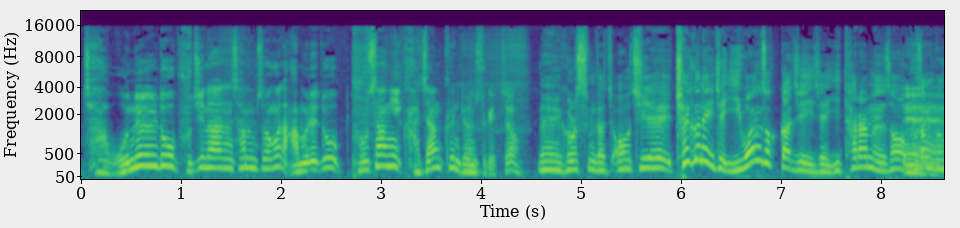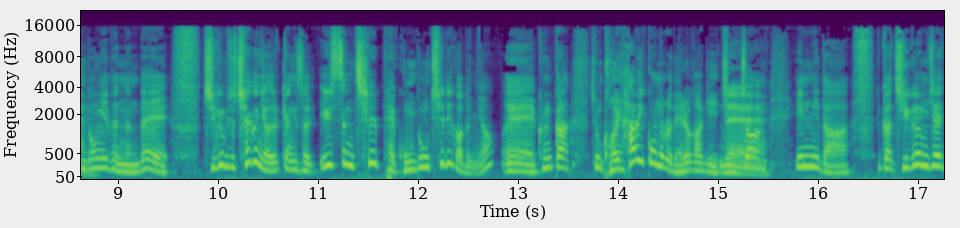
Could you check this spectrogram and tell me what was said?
자, 오늘도 부진한 삼성은 아무래도 부상이 가장 큰 변수겠죠. 네, 그렇습니다. 어, 이제 최근에 이제 이원석까지 이제 이탈하면서 네. 부상 변동이 됐는데 지금 이제 최근 8경기에서 1승 7패 공동 7위거든요. 예. 그러니까 좀 거의 하위권으로 내려가기 네. 직전입니다. 그러니까 지금 이제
